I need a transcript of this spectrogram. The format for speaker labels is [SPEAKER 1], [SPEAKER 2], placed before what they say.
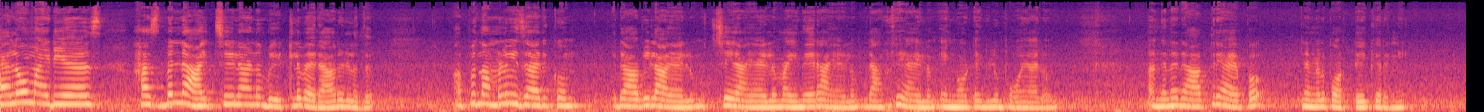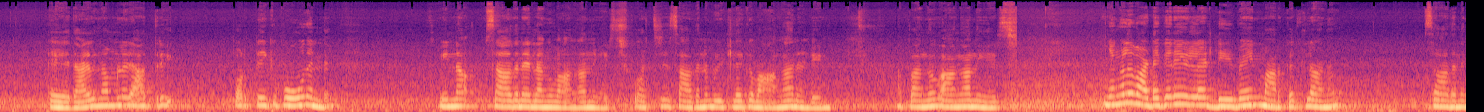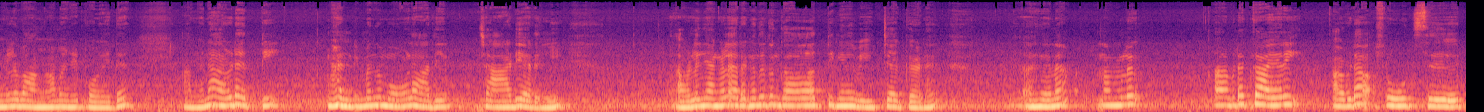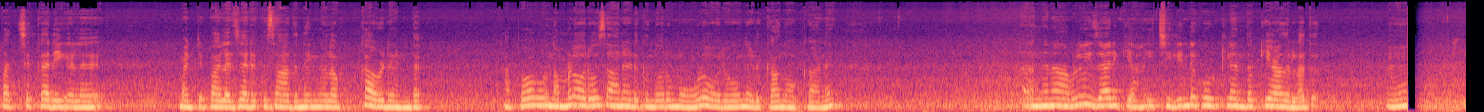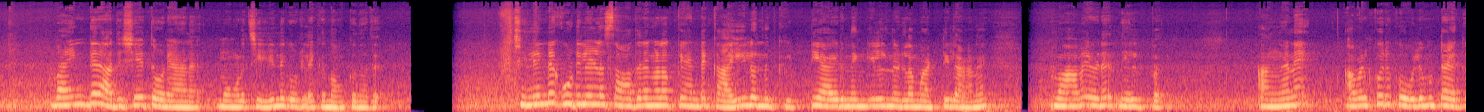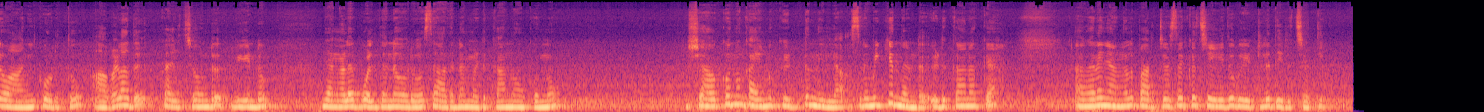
[SPEAKER 1] Hello my dears husband ആഴ്ചയിലാണ് വീട്ടിൽ വരാറുള്ളത്. അപ്പോൾ നമ്മൾ വിചാരിക്കും രാവിലെ ആയാലും ഉച്ചയായാലും വൈകുന്നേരം ആയാലും രാത്രി ആയാലും എങ്ങോട്ടെങ്കിലും പോയാലും. അങ്ങനെ രാത്രി ആയപ്പോൾ ഞങ്ങൾ പുറത്തേക്ക് ഇറങ്ങി. ഏതായാലും നമ്മൾ രാത്രി പുറത്തേക്ക് പോകുന്നുണ്ട്. പിന്നെ സാധനം എല്ലാം അങ്ങ് വാങ്ങാമെന്ന് വിചാരിച്ചു. കുറച്ച് സാധനം വീട്ടിലേക്ക് വാങ്ങാനുണ്ടേനു. അപ്പോൾ അങ്ങ് വാങ്ങാമെന്ന് വിചാരിച്ചു. ഞങ്ങൾ വടകരയുള്ള ഡിവൈൻ മാർക്കറ്റിലാണ് സാധനങ്ങൾ വാങ്ങാൻ വേണ്ടി പോയത്. അങ്ങനെ അവിടെ എത്തി. വണ്ടിമെന്ന് മോൾ ആദ്യം ചാടി ഇറങ്ങി അവൾ ഞങ്ങൾ ഇറങ്ങുന്നതും കാത്തിങ്ങനെ വെയിറ്റ് ആക്കുകയാണ് അങ്ങനെ നമ്മൾ അവിടെ കയറി അവിടെ ഫ്രൂട്ട്സ് പച്ചക്കറികൾ മറ്റ് പലചരക്ക് സാധനങ്ങളൊക്കെ അവിടെ ഉണ്ട്. അപ്പോൾ നമ്മൾ ഓരോ സാധനം എടുക്കുന്നതോറും മോൾ ഓരോന്ന് എടുക്കാൻ നോക്കുകയാണ് അങ്ങനെ അവൾ വിചാരിക്കുക ഈ ചില്ലിന്റെ കൂട്ടിൽ എന്തൊക്കെയാണുള്ളത്? ഭയങ്കര അതിശയത്തോടെയാണ് മോൾ ചില്ലിന്റെ കൂട്ടിലേക്ക് നോക്കുന്നത്. ചില്ലിന്റെ കൂട്ടിലുള്ള സാധനങ്ങളൊക്കെ എന്റെ കയ്യിലൊന്ന് കിട്ടിയായിരുന്നെങ്കിൽ എന്നുള്ള മട്ടിലാണ് വാവയുടെ നിൽപ്പ്. അങ്ങനെ അവൾക്കൊരു കോലുമുട്ടായൊക്കെ വാങ്ങിക്കൊടുത്തു. അവളത് കഴിച്ചുകൊണ്ട് വീണ്ടും ഞങ്ങളെ പോലെ തന്നെ ഓരോ സാധനം എടുക്കാൻ നോക്കുന്നു. പക്ഷെ അവൾക്കൊന്നും കൈമ കിട്ടുന്നില്ല. ശ്രമിക്കുന്നുണ്ട് എടുക്കാനൊക്കെ. അങ്ങനെ ഞങ്ങൾ പർച്ചേസൊക്കെ ചെയ്ത് വീട്ടിൽ തിരിച്ചെത്തി.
